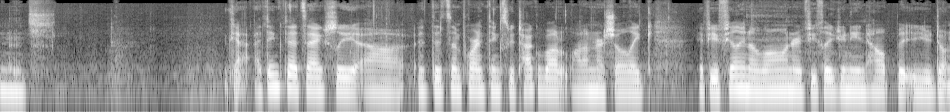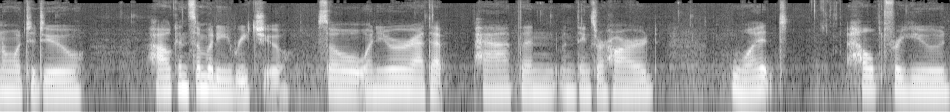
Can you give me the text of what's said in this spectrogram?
It's Yeah, I think that's actually uh, that's important things we talk about a lot on our show. Like, if you're feeling alone or if you feel like you're needing help but you don't know what to do, how can somebody reach you? So when you're at that path and when things are hard, what helped for you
